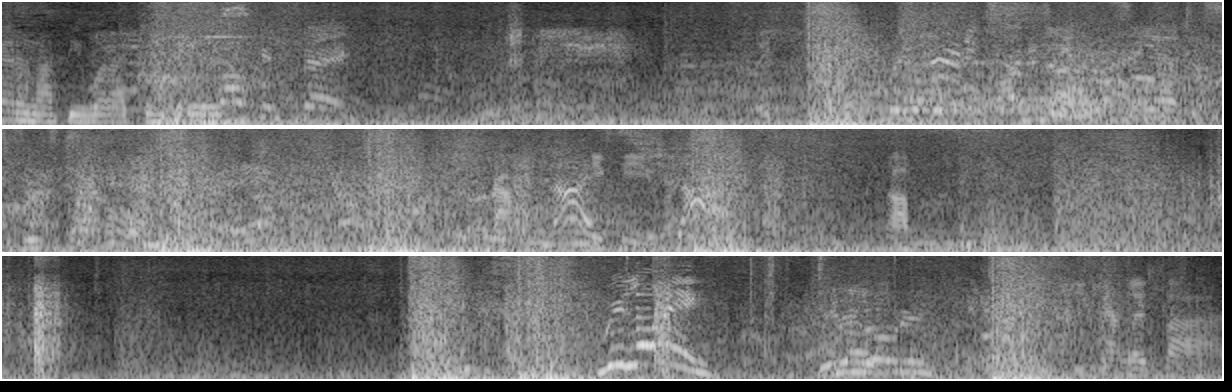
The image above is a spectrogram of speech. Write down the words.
better not be what I think it is. ครับอีกผีไหมครับ Reloading! Reloading. ยิงแม่งเลยสาด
